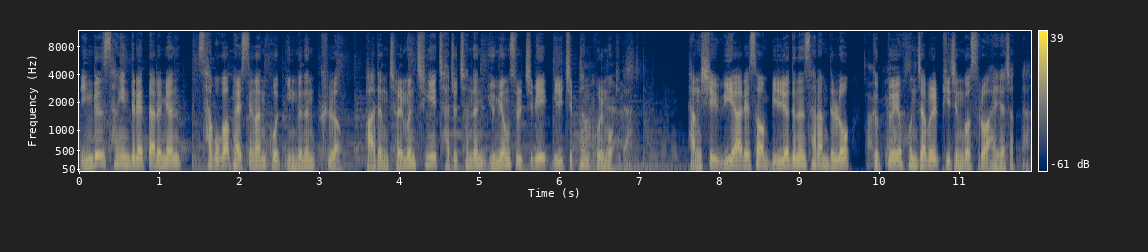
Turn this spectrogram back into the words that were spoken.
인근 상인들에 따르면 사고가 발생한 곳 인근은 클럽, 바 등 젊은 층이 자주 찾는 유명 술집이 밀집한 골목이다. 당시 위아래서 밀려드는 사람들로 극도의 혼잡을 빚은 것으로 알려졌다.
